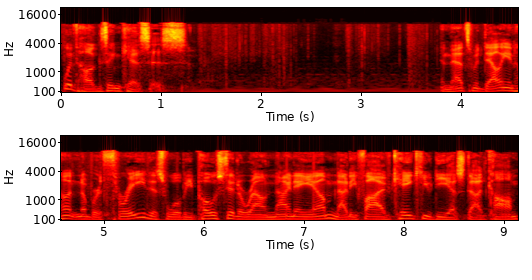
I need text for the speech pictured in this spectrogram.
with hugs and kisses. And that's Medallion Hunt number three. This will be posted around 9 a.m., 95kqds.com.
